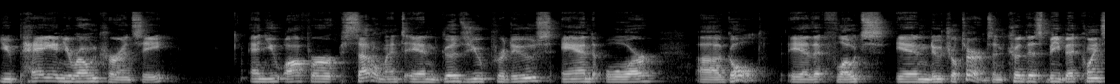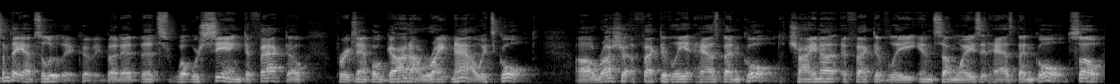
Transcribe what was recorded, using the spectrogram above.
you pay in your own currency and you offer settlement in goods you produce and or uh, gold uh, that floats in neutral terms. And could this be Bitcoin someday? Absolutely, it could be. But it, that's what we're seeing de facto. For example, Ghana right now, it's gold. Uh, Russia, effectively, it has been gold. China, effectively, in some ways, it has been gold. So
